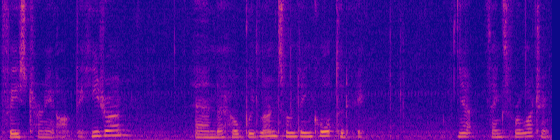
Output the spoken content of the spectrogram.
face-turning octahedron and I hope we learned something cool today. Yeah, thanks for watching.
